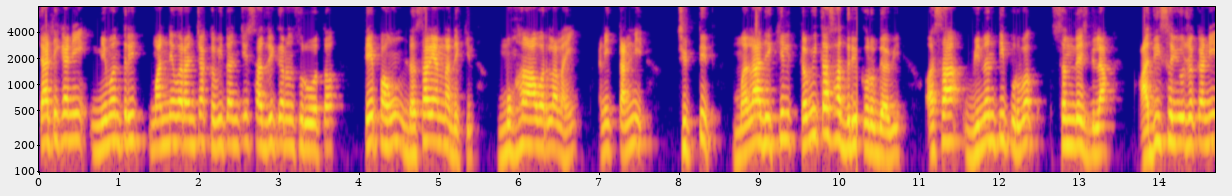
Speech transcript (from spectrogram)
त्या ठिकाणी निमंत्रित मान्यवरांच्या कवितांचे सादरीकरण सुरू होतं. ते पाहून ढसाळ यांना देखील मोह आवरला नाही आणि त्यांनी चिठ्ठीत मला देखील कविता सादरी करू द्यावी असा विनंतीपूर्वक संदेश दिला. आधी संयोजकांनी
